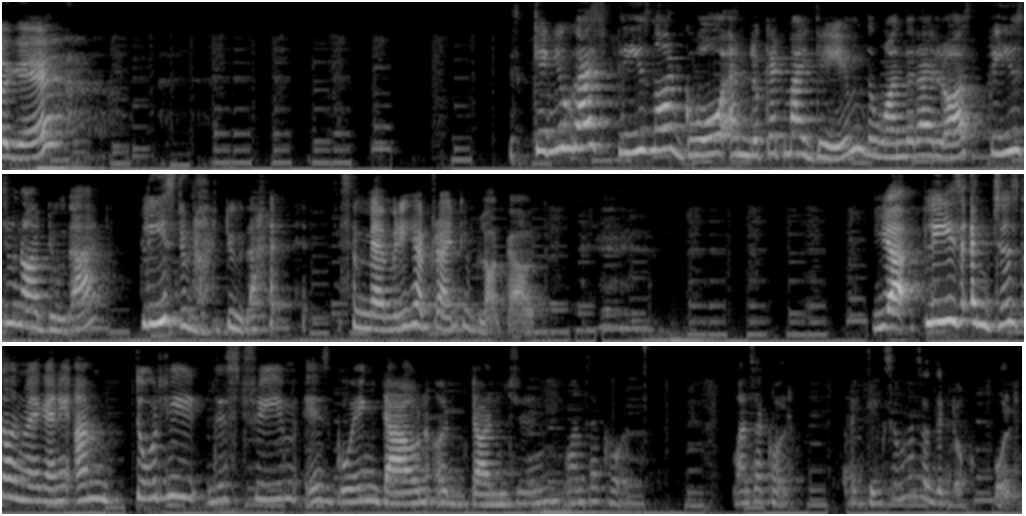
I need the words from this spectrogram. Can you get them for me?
Okay. Can you guys please not go and look at my game, the one that I lost? Please do not do that. Please do not do that. It's a memory I'm trying to block out. Yeah, please, and just don't make any. I'm totally. This stream is going down a dungeon. One sec, hold. One sec, hold. I think someone's at the door. Hold.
